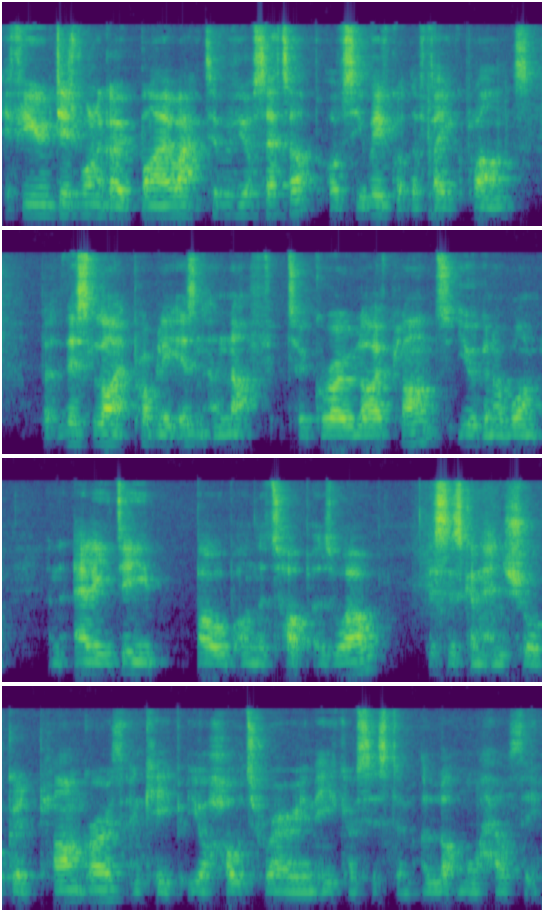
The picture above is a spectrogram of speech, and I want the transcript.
If you did want to go bioactive with your setup, obviously we've got the fake plants, but this light probably isn't enough to grow live plants. You're going to want an LED bulb on the top as well. This is going to ensure good plant growth and keep your whole terrarium ecosystem a lot more healthy.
